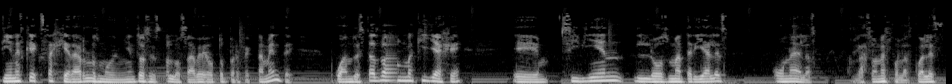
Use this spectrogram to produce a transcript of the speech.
tienes que exagerar los movimientos, esto lo sabe Otto perfectamente. Cuando estás bajo un maquillaje, eh, si bien los materiales, una de las razones por las cuales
